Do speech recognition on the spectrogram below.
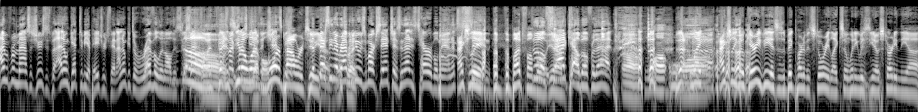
I'm from Massachusetts, but I don't get to be a Patriots fan. I don't get to revel in all this success. No, It was my it's- you know what? as More power to the you. best thing that ever That's happened to me was Mark Sanchez, and that is terrible, man. That's Actually, the the butt a fumble. little yeah. sad cowbell for that. Oh. No, like actually no Gary Vee is, is a big part of his story like so when he was you know starting the uh,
